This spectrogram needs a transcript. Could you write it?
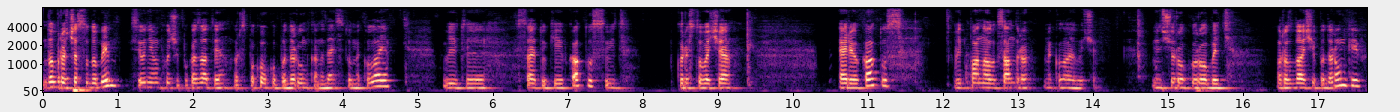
Доброго часу доби. Сьогодні я вам хочу показати розпаковку подарунка на День Святого Миколая від е, сайту Київ Кактус від користувача Еріо Кактус від пана Олександра Миколайовича. Він щороку робить роздачі подарунків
